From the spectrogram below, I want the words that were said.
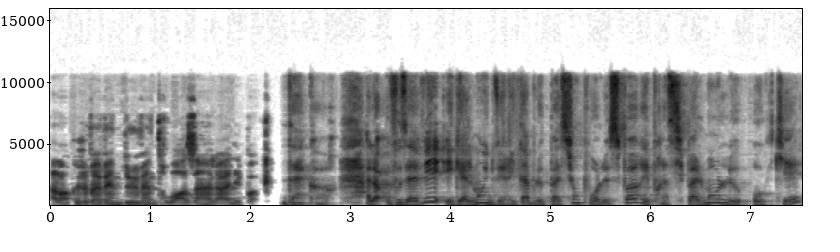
alors que j'avais 22, 23 ans là, à l'époque. D'accord. Alors, vous avez également une véritable passion pour le sport et principalement le hockey.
